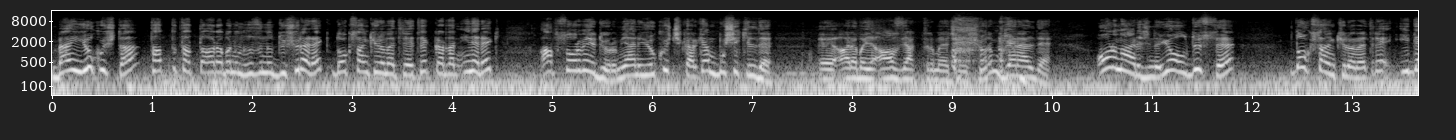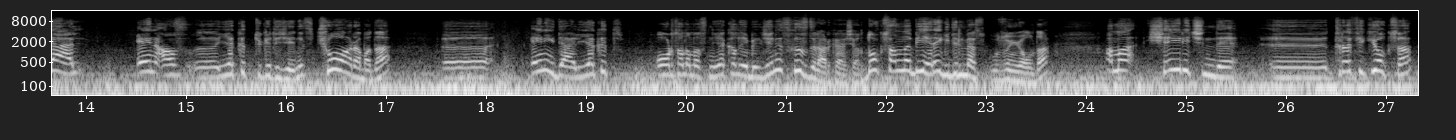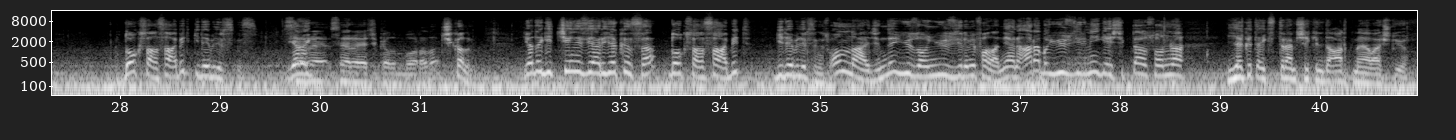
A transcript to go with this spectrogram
ben yokuşta tatlı tatlı arabanın hızını düşürerek 90 kilometreye tekrardan inerek absorbe ediyorum. Yani yokuş çıkarken bu şekilde e, arabayı az yaktırmaya çalışıyorum genelde. Onun haricinde yol düzse 90 kilometre ideal en az e, yakıt tüketeceğiniz çoğu arabada e, en ideal yakıt ortalamasını yakalayabileceğiniz hızdır arkadaşlar. 90'la bir yere gidilmez uzun yolda. Ama şehir içinde e, trafik yoksa 90 sabit gidebilirsiniz. Ya da Sera, seraya çıkalım bu arada. çıkalım. Ya da gideceğiniz yer yakınsa 90 sabit gidebilirsiniz. Onun haricinde 110, 120 falan. Yani araba 120'yi geçtikten sonra yakıt ekstrem şekilde artmaya başlıyor.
